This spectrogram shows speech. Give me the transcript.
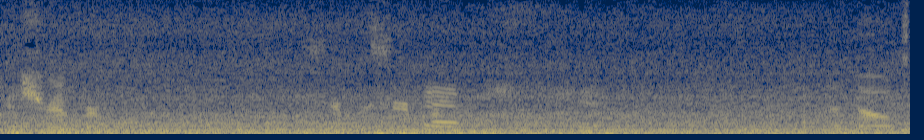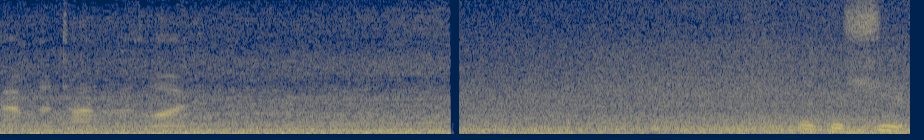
a shrimper. Shrimper, shrimper. That dog's having the time of his life. Like a ship.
